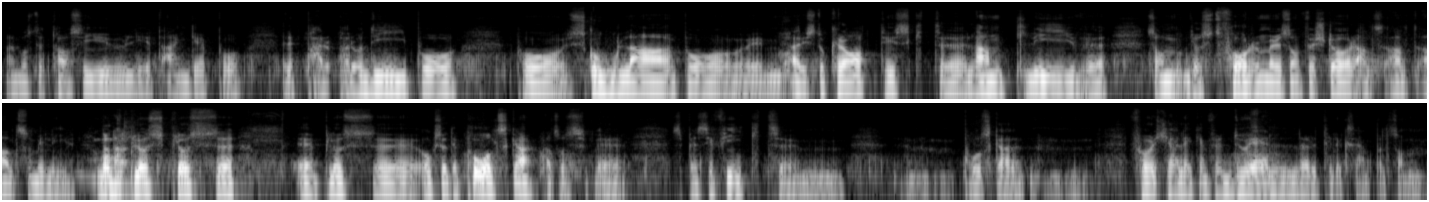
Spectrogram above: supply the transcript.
man måste ta sig ur. Det är ett angrepp på, eller par parodi på, på skola, på eh, aristokratiskt eh, lantliv som just former som förstör allt, allt, allt som är liv. Och plus, plus plus eh, också det polska, alltså eh, specifikt polska förkärleken för dueller till exempel som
